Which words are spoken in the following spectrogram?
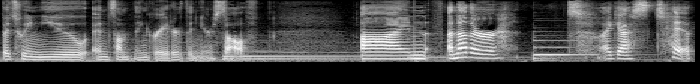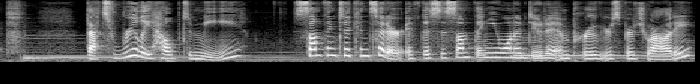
between you and something greater than yourself. On another, I guess, tip that's really helped me, something to consider if this is something you want to do to improve your spirituality.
